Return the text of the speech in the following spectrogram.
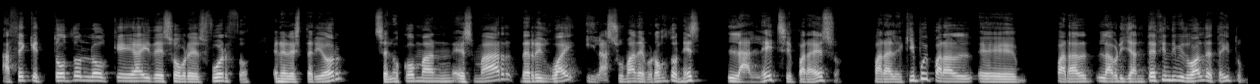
hace que todo lo que hay de sobreesfuerzo en el exterior se lo coman Smart, Derrick White y la suma de Brogdon es la leche para eso, para el equipo y para, eh, para la brillantez individual de Tatum.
